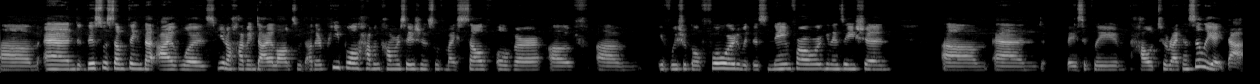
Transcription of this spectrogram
Um, and this was something that I was, you know, having dialogues with other people, having conversations with myself over of um, if we should go forward with this name for our organization, um, and basically how to reconciliate that.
